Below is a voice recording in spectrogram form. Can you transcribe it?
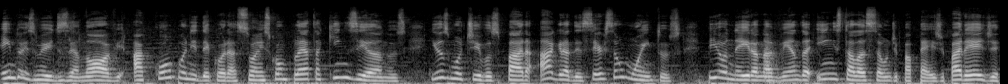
Em 2019, a Company Decorações completa 15 anos e os motivos para agradecer são muitos. Pioneira na venda e instalação de papéis de parede,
